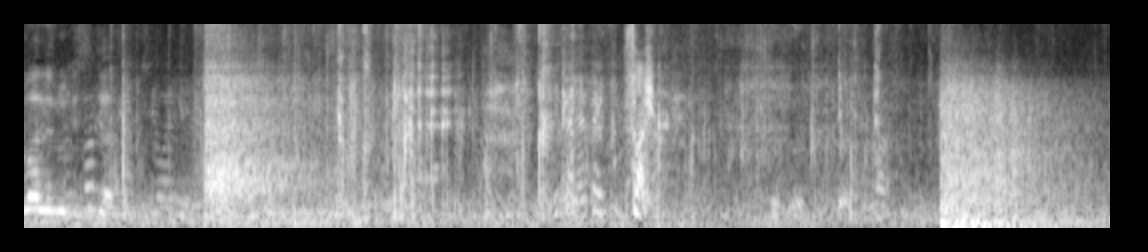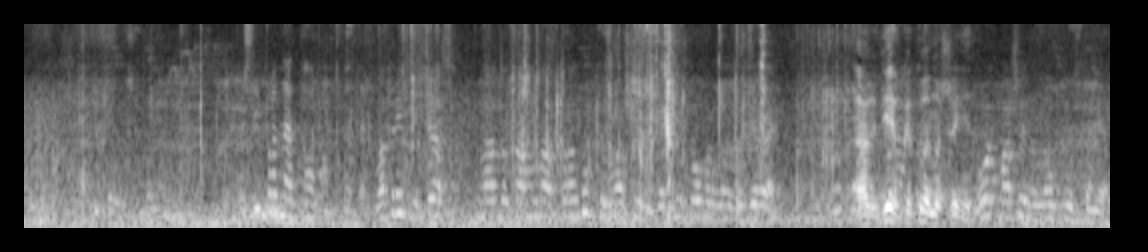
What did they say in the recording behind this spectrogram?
Подвале люди сидят. 29 человек. Виталий, отойди. Саша! Пошли по над домом кто-то. Смотрите, сейчас надо там у нас продукты в машине каким-то образом забирать. А где, в какой машине? Вот машины на углу стоят.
